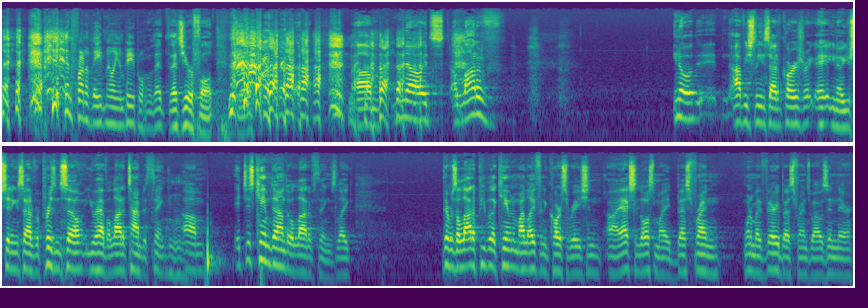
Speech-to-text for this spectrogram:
in front of eight million people? Well, that, that's your fault. um, no, it's a lot of, you know, obviously inside of cars, eh, you know, you're sitting inside of a prison cell, you have a lot of time to think. Um, it just came down to a lot of things. Like, there was a lot of people that came into my life in incarceration. I actually lost my best friend, one of my very best friends, while I was in there.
